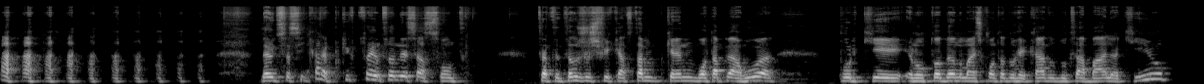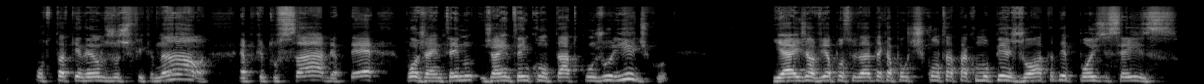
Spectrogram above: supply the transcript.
Daí eu disse assim, cara, por que tu tá entrando nesse assunto? está tentando justificar, tu está querendo me botar para a rua porque eu não estou dando mais conta do recado do trabalho aqui, ou, ou tu está querendo justificar? Não, é porque tu sabe até, pô, já entrei, no, já entrei em contato com o jurídico, e aí já vi a possibilidade daqui a pouco de te contratar como PJ depois de seis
